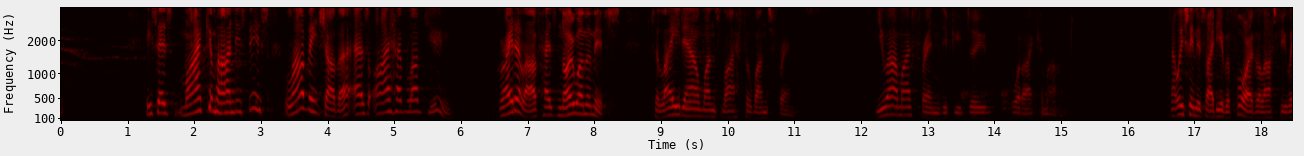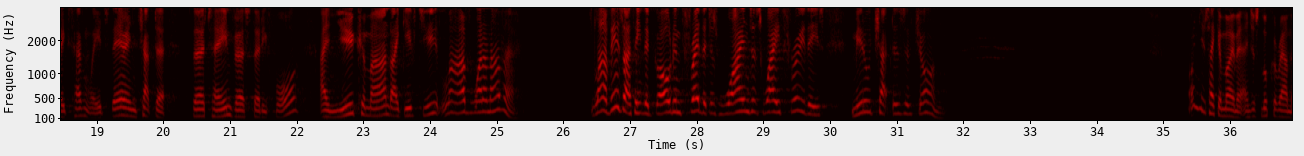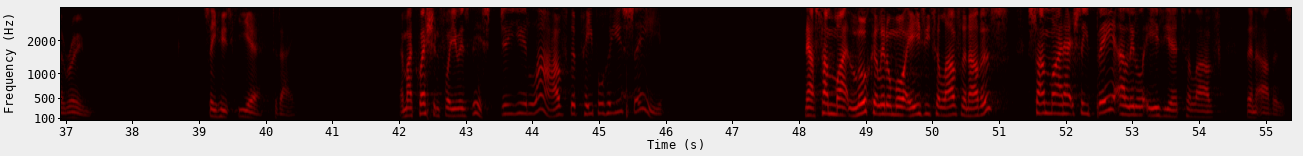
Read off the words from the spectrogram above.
He says, My command is this love each other as I have loved you. Greater love has no one than this to lay down one's life for one's friends. You are my friends if you do what I command. Now, we've seen this idea before over the last few weeks, haven't we? It's there in chapter 13, verse 34. A new command I give to you love one another. Love is, I think, the golden thread that just winds its way through these middle chapters of John. I want you to take a moment and just look around the room. See who's here today. And my question for you is this Do you love the people who you see? Now, some might look a little more easy to love than others. Some might actually be a little easier to love than others.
